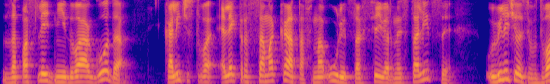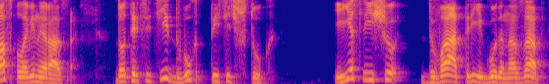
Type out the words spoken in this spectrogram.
За последние два года количество электросамокатов на улицах северной столицы увеличилось в два с половиной раза – до 32 тысяч штук. И если еще 2-3 года назад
